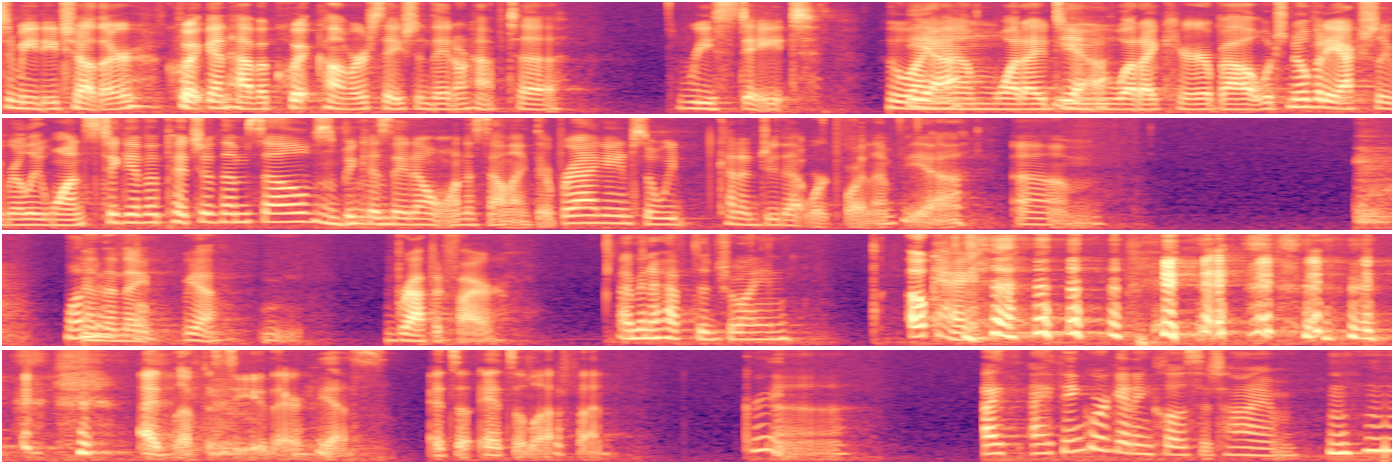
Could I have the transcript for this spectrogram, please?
to meet each other quick and have a quick conversation, they don't have to restate who Yeah. I am, what I do, Yeah. what I care about, which nobody actually really wants to give a pitch of themselves Mm-hmm. because they don't want to sound like they're bragging. So we kind of do that work for them. Yeah. Um, Wonderful. and then they, yeah, rapid fire. I'm going to have to join. Okay. I'd love to see you there. Yes. It's a, it's a lot of fun. Great. Uh, I, I think we're getting close to time. mm-hmm.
